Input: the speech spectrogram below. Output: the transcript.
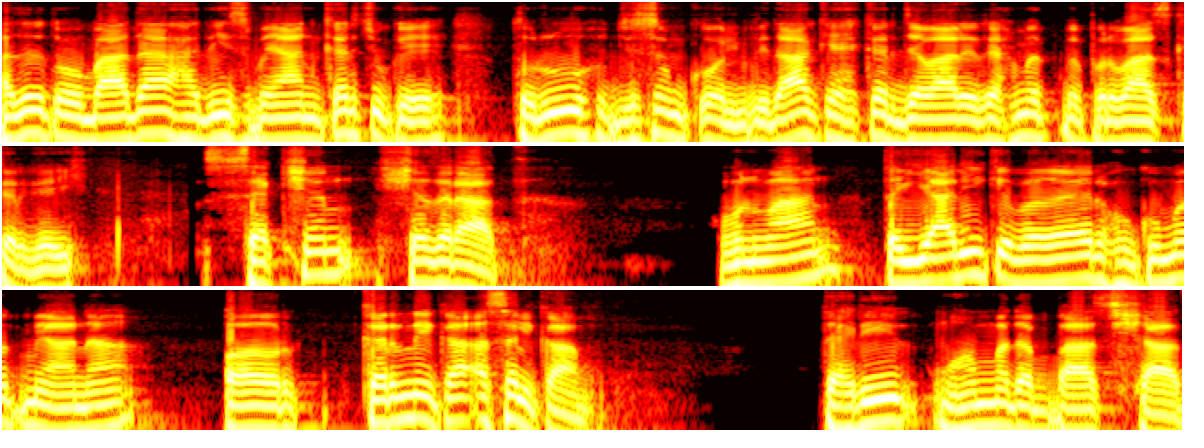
حضرت عبادہ حدیث بیان کر چکے تو روح جسم کو الوداع کہہ کر جوار رحمت میں پرواز کر گئی۔ سیکشن شذرات۔ عنوان تیاری کے بغیر حکومت میں آنا اور کرنے کا اصل کام۔ تحریر محمد عباس شاد۔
